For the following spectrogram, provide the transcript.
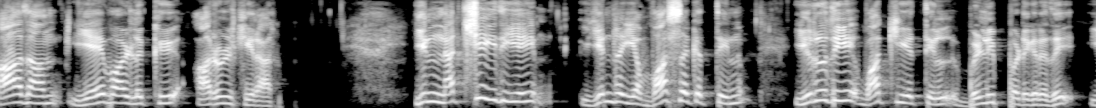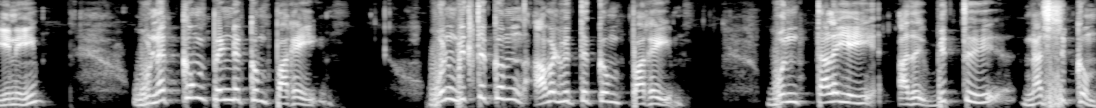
ஆதாம் ஏவாளுக்கு அருள்கிறார். இந்நற்செய்தியை இன்றைய வாசகத்தின் இறுதி வாக்கியத்தில் வெளிப்படுகிறது. இனி உனக்கும் பெண்ணுக்கும் பகை உன் வித்துக்கும் அவள் வித்துக்கும் பகை உன் தலையை அது வித்து நசுக்கும்.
